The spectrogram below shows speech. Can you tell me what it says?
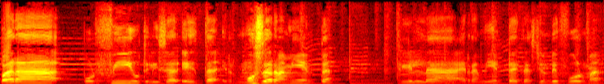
para por fin utilizar esta hermosa herramienta que es la herramienta de creación de forma.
